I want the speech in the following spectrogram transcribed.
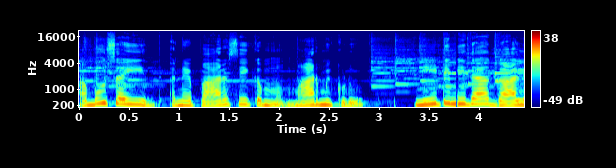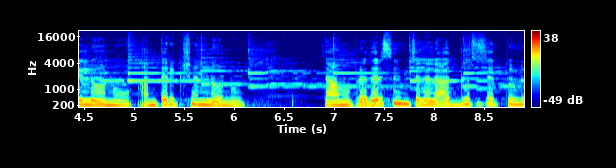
అబూ సయీద్ అనే పారసీక మార్మికుడు నీటి మీద గాలిలోనూ అంతరిక్షంలోనూ తాము ప్రదర్శించగల అద్భుత శక్తులను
